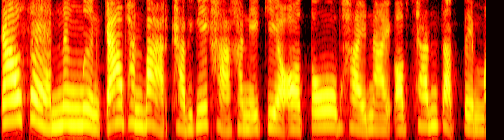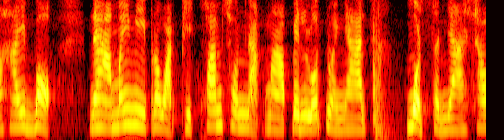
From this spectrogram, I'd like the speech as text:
919,000 บาทค่ะพี่ๆขาคันนี้เกียร์ออโต้ภายในออปชั่นจัดเต็มมาให้เบาะนะคะไม่มีประวัติพลิกคว่ำชนหนักมาเป็นรถหน่วยงาน หมดสัญญาเช่า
